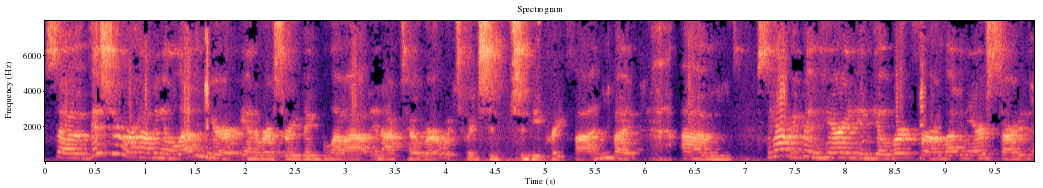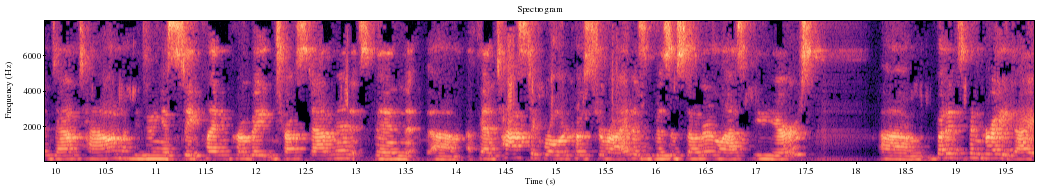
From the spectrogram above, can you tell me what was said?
So this year we're having an 11 year anniversary big blowout in October, which, which should, should be pretty fun. But um, so yeah, we've been here in, in, Gilbert for 11 years, started in downtown. I've been doing estate planning, probate, and trust admin. It's been um, a fantastic roller coaster ride as a business owner in the last few years. Um, but it's been great. I,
